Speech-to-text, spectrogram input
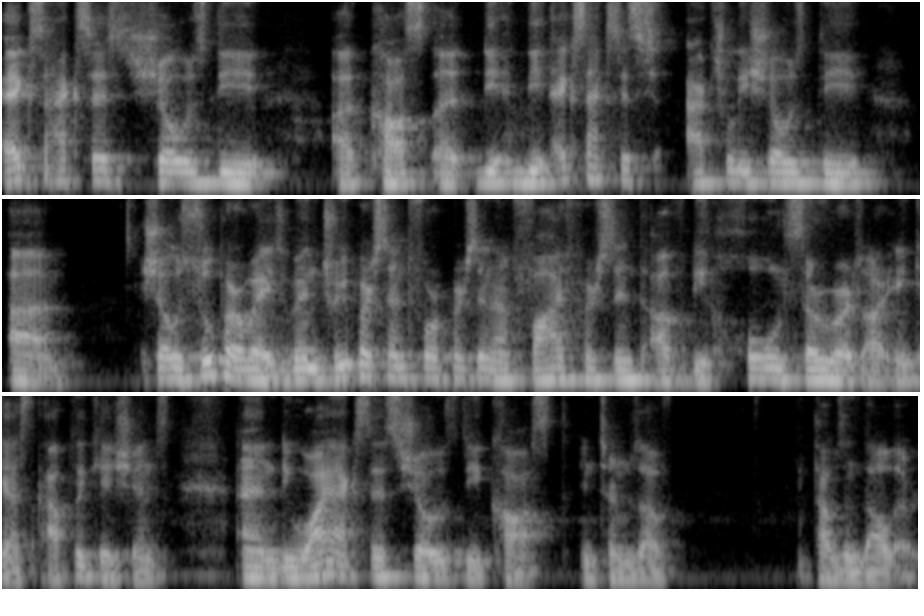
x-axis shows the uh, cost, uh, the, the x-axis actually shows the uh, shows superways when 3%, 4%, and 5% of the whole servers are incast applications. And the y-axis shows the cost in terms of $1,000.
